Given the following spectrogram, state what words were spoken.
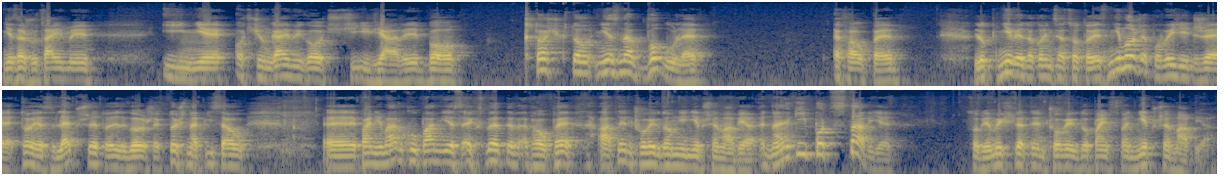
nie zarzucajmy i nie odciągajmy go od czci i wiary, bo ktoś, kto nie zna w ogóle EVP lub nie wie do końca co to jest, nie może powiedzieć, że to jest lepsze, to jest gorsze. Ktoś napisał, e, Panie Marku, Pan jest ekspertem w EVP, a ten człowiek do mnie nie przemawia. Na jakiej podstawie sobie myślę, ten człowiek do Państwa nie przemawia?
